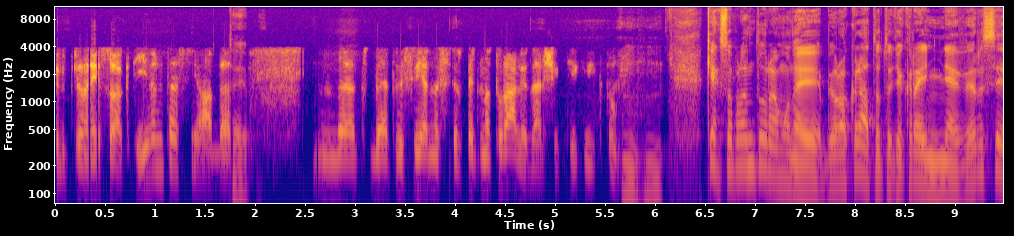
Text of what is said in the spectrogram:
dirbtinai suaktyvintas jo, bet... Taip bet, bet vis vienas ir taip natūraliai dar šiek tiek vyktų. Mhm. Kiek suprantu, Ramūnai, biurokratų tu tikrai nevirsi,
